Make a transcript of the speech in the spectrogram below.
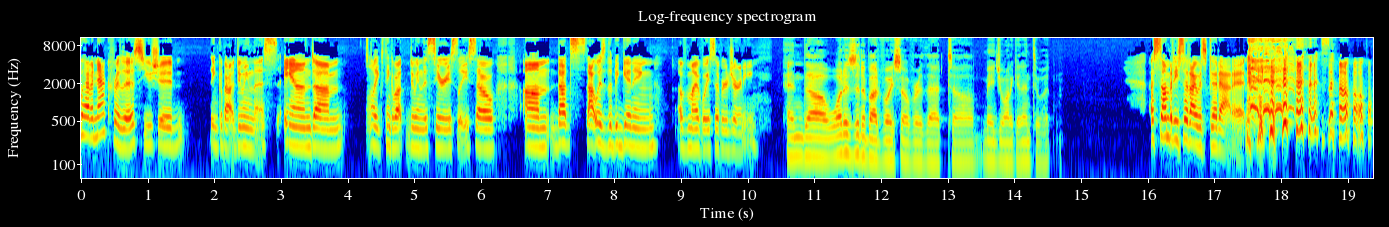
have a knack for this. You should think about doing this and um, like think about doing this seriously. So um, that's that was the beginning of my voiceover journey. And uh, what is it about voiceover that uh, made you want to get into it? Uh, somebody said I was good at it. so,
